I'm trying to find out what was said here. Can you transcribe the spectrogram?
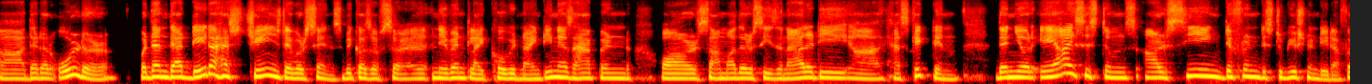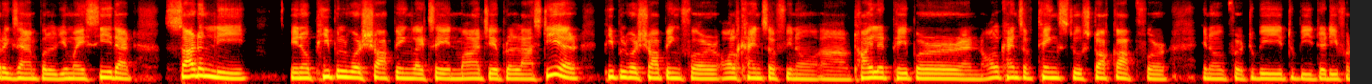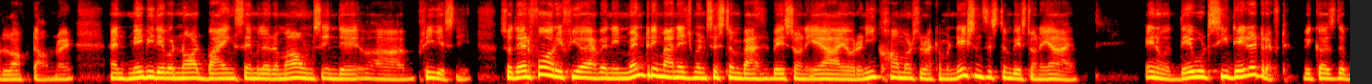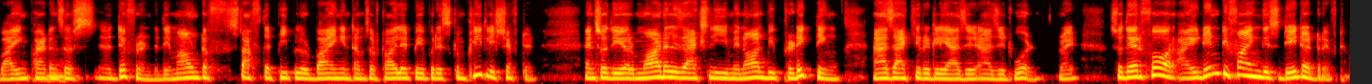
uh, that are older, but then that data has changed ever since because of an event like COVID-19 has happened or some other seasonality uh, has kicked in, then your AI systems are seeing different distribution in data. For example, you might see that suddenly you know people were shopping let's say in march april last year people were shopping for all kinds of you know uh, toilet paper and all kinds of things to stock up for you know for to be to be ready for lockdown right? And maybe they were not buying similar amounts in the uh, previously. So therefore if you have an inventory management system bas- based on ai or an e-commerce recommendation system based on ai you know they would see data drift because the buying patterns are uh, different. The amount of stuff that people are buying in terms of toilet paper is completely shifted. And so the, your model is actually may not be predicting as accurately as it as it would right? So therefore identifying this data drift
